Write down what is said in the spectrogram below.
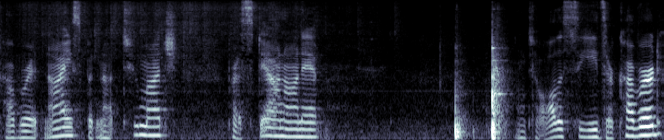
Cover it nice, but not too much. Press down on it until all the seeds are covered.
